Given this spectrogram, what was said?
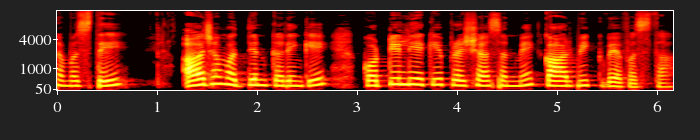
नमस्ते। आज हम अध्ययन करेंगे कौटिल्य के प्रशासन में कार्मिक व्यवस्था।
